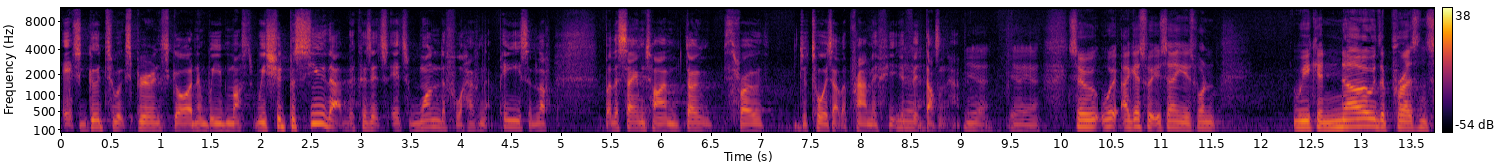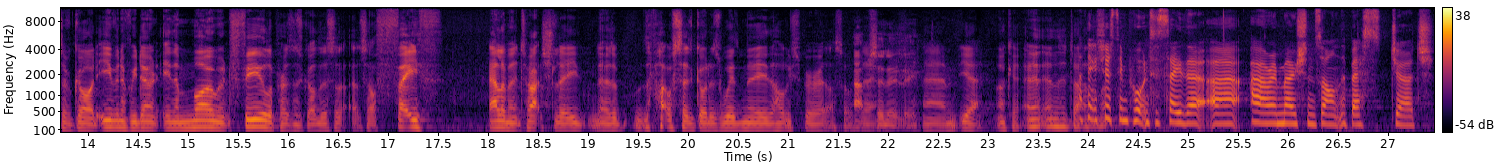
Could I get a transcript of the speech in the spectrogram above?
it's good to experience God and we must, we should pursue that because it's, it's wonderful having that peace and love. But at the same time, don't throw the toys out the pram if, you, if it doesn't happen. Yeah, yeah, yeah. So I guess what you're saying is when we can know the presence of God, even if we don't in the moment feel the presence of God, there's a, a sort of faith element to actually, you know, the, the Bible says God is with me, the Holy Spirit, that sort of Absolutely. thing. Um, yeah, okay. And, and I think it's just important to say that uh, our emotions aren't the best judge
